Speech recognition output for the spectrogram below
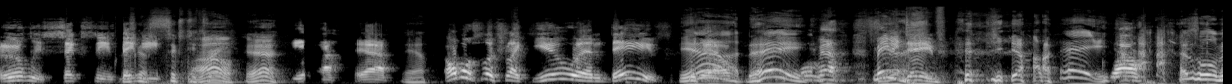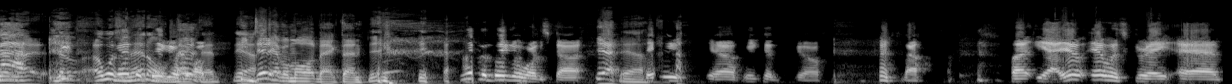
early 60s, I was gonna- maybe. 63. Wow. Yeah. Yeah, yeah. Yeah. Almost looks like you and Dave. you Yeah. know. Hey. Yeah. Maybe Yeah. Dave. yeah. Hey. Well, That was a little bit. I, I wasn't that old back one. then. He did have a mullet back then. you have a bigger one, Scott. Yeah. Yeah. Dave, you he could, you know, no. But yeah, it, it was great. And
